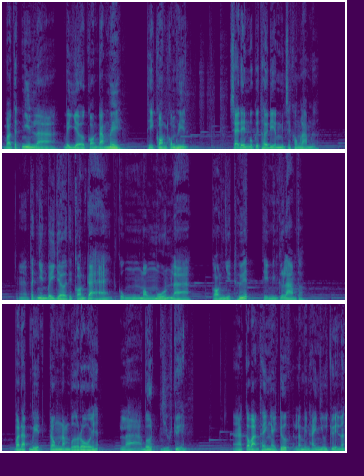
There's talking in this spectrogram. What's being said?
Và tất nhiên là bây giờ còn đam mê thì còn cống hiến. Sẽ đến một cái thời điểm mình sẽ không làm nữa. À, tất nhiên bây giờ thì còn trẻ cũng mong muốn là còn nhiệt huyết thì mình cứ làm thôi. Và đặc biệt trong năm vừa rồi là bớt nhiều chuyện. À, các bạn thấy ngày trước là mình hay nhiều chuyện lắm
